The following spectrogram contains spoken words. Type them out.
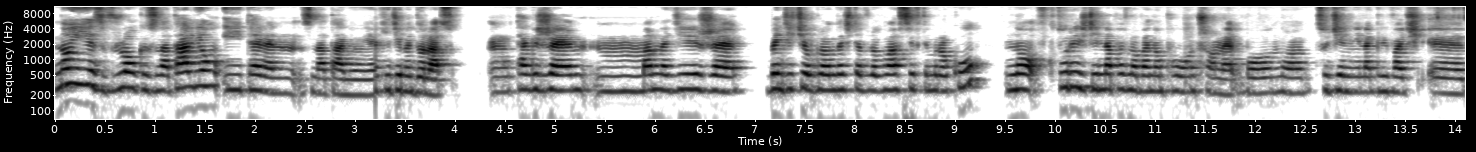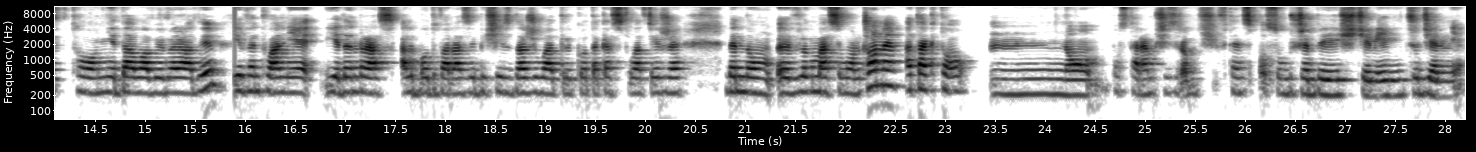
No i jest vlog z Natalią i teren z Natalią, jak jedziemy do lasu. Mm, Także mm, mam nadzieję, że będziecie oglądać te vlogmasy w tym roku. No, w któryś dzień na pewno będą połączone, bo no, codziennie nagrywać y, to nie dałabym rady. Ewentualnie jeden raz albo dwa razy by się zdarzyła tylko taka sytuacja, że będą y, vlogmasy łączone, a tak to mm, no, postaram się zrobić w ten sposób, żebyście mieli codziennie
